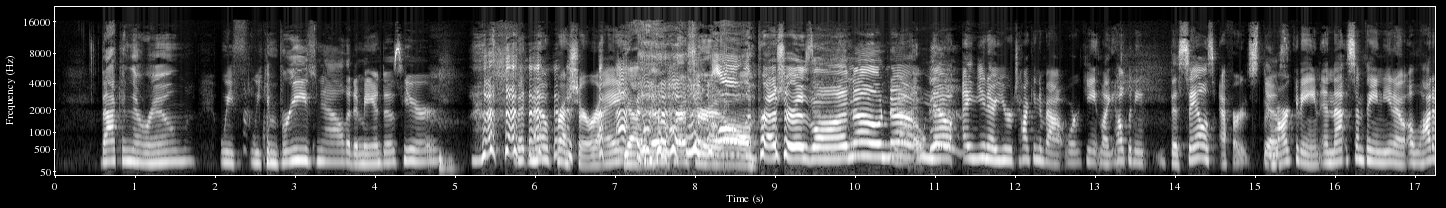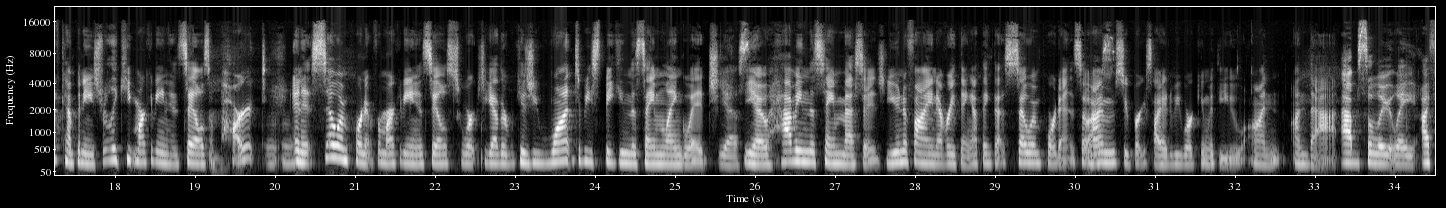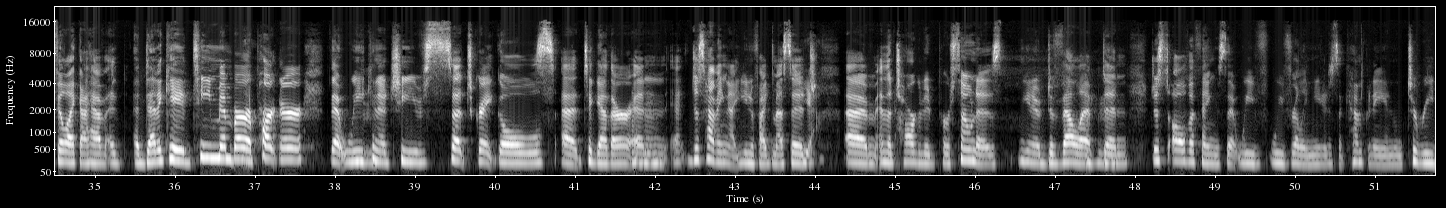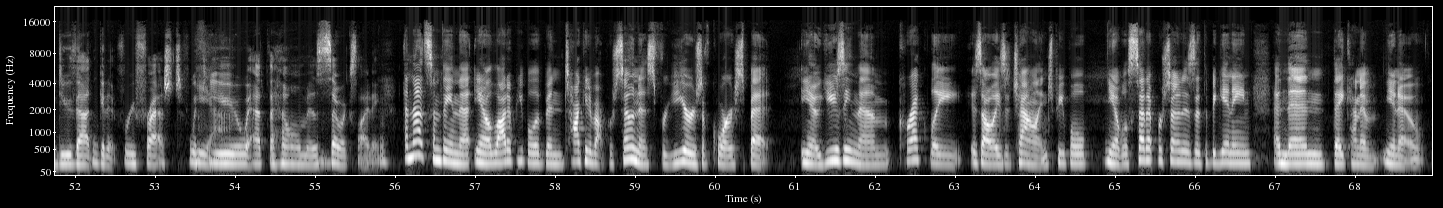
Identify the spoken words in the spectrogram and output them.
back in the room. We we can breathe now that Amanda's here. but no pressure, right? Yeah, no pressure at All all. the pressure is on. No, no. Yeah, no, and you know, you were talking about working, like helping the sales efforts through Yes. marketing, and that's something you know a lot of companies really keep marketing and sales mm. apart, and it's so important for marketing and sales to work together because you want to be speaking the same language. Yes. you know, having the same message, unifying everything. I think that's so important. So Yes. I'm super excited to be working with you on on that. Absolutely. I feel like I have a, a dedicated team member, a partner that we can achieve such great goals uh, together. And uh, just having that unified message um, and the targeted personas, you know, developed and just all the things that we've we've really needed as a company and to redo that and get it refreshed with Yeah. you at the helm is so exciting. And that's something that, you know, a lot of people have been talking about personas for years, of course, but, you know, using them correctly is always a challenge. People, you know, will set up personas at the beginning and then they kind of, you know,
